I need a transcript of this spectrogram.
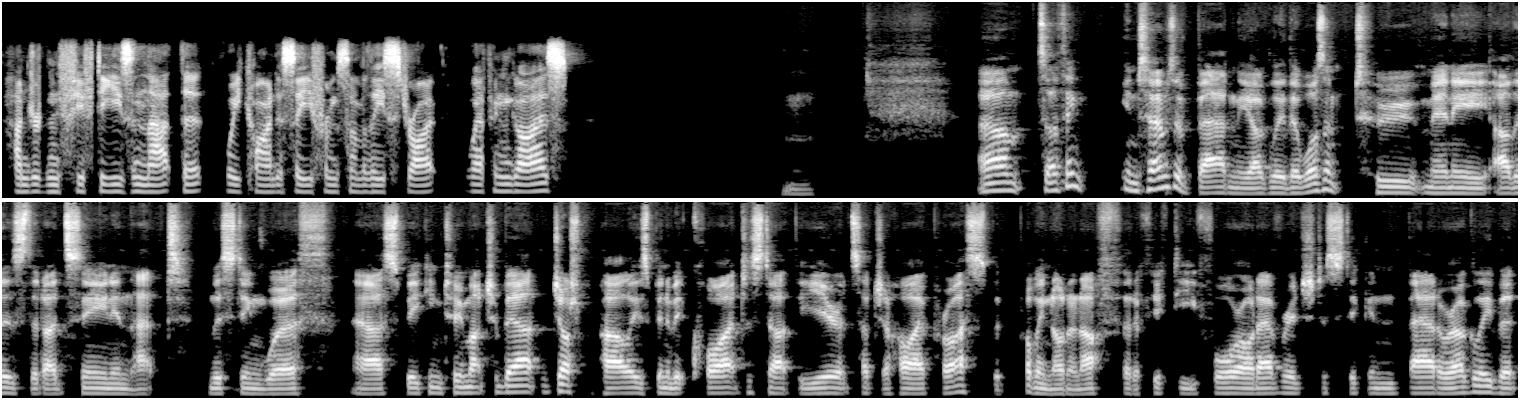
hundred and fifties and that that we kind of see from some of these stripe weapon guys. Um, so I think in terms of bad and the ugly, there wasn't too many others that I'd seen in that listing worth uh, speaking too much about. Josh Papalii's been a bit quiet to start the year at such a high price, but probably not enough at a 54 odd average to stick in bad or ugly. But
